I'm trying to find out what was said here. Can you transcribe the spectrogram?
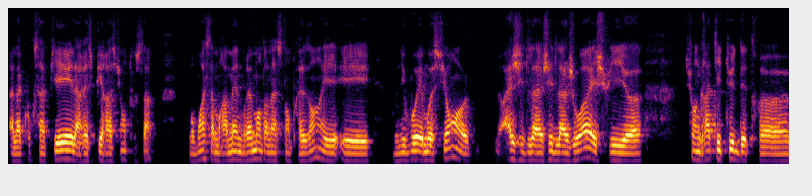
la course à pied, la respiration, tout ça. Pour moi, ça me ramène vraiment dans l'instant présent et, au niveau émotion, euh, j'ai de la j'ai de la joie et je suis euh, en gratitude d'être euh,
